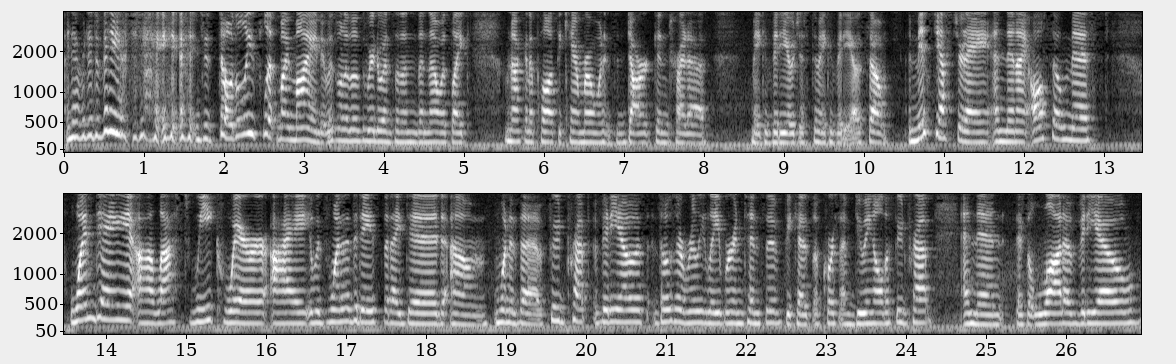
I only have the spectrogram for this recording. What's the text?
I never did a video today. it just totally slipped my mind. It was one of those weird ones, and then I was like, I'm not going to pull out the camera when it's dark and try to make a video just to make a video. So I missed yesterday, and then I also missed one day uh, last week where I, it was one of the days that I did um, one of the food prep videos. Those are really labor intensive because, of course, I'm doing all the food prep, and then there's a lot of video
